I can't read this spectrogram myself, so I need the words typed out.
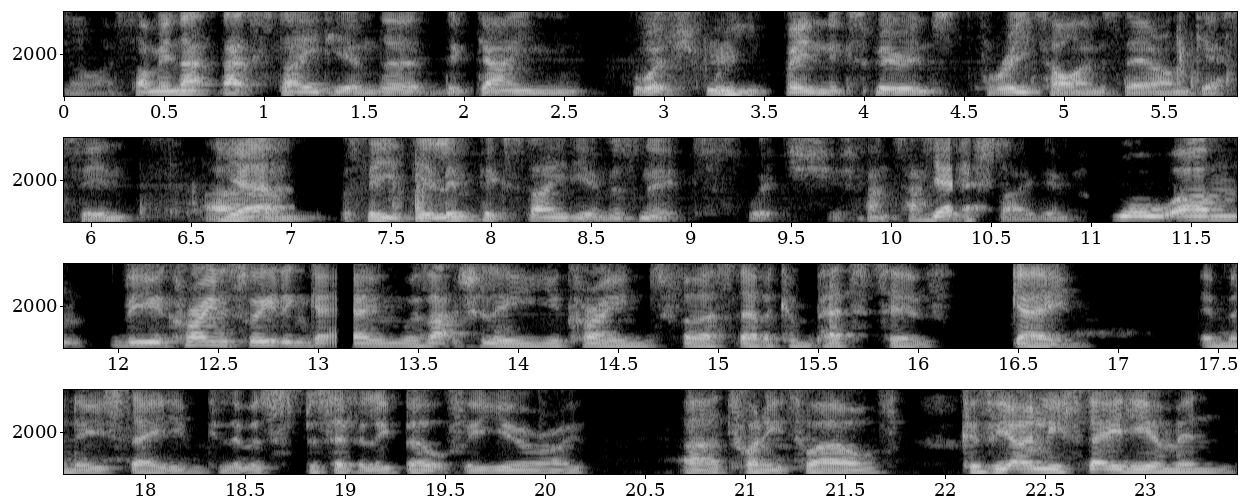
Nice. I mean that that stadium, the the game which hmm. we've been experienced three times there, I'm guessing. Um, yeah, it's the, the Olympic Stadium, isn't it? Which is fantastic yes. stadium. Well, um, the Ukraine Sweden game was actually Ukraine's first ever competitive game in the new stadium because it was specifically built for Euro uh, 2012. Because the only stadium in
